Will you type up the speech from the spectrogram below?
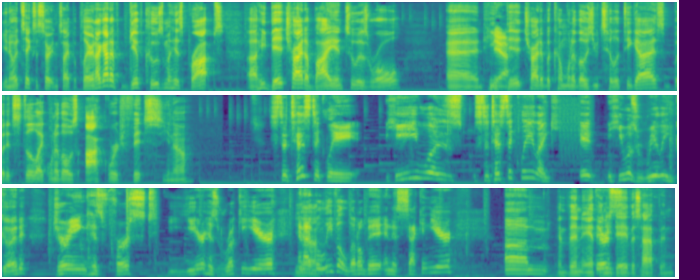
you know, it takes a certain type of player. And I got to give Kuzma his props. Uh, he did try to buy into his role and he Yeah. did try to become one of those utility guys, but it's still like one of those awkward fits, you know? statistically he was statistically like it he was really good during his first year his rookie year and i believe a little bit in his second year um And then Anthony Davis happened.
